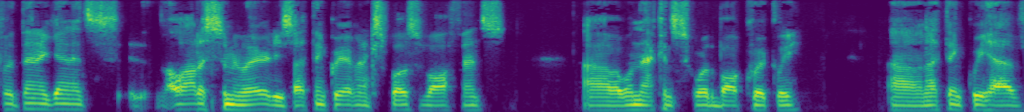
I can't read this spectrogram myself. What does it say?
but then again, it's a lot of similarities. I think we have an explosive offense, uh, one that can score the ball quickly, uh, and I think we have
